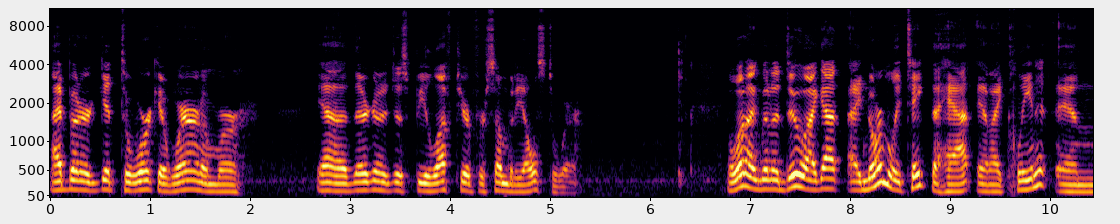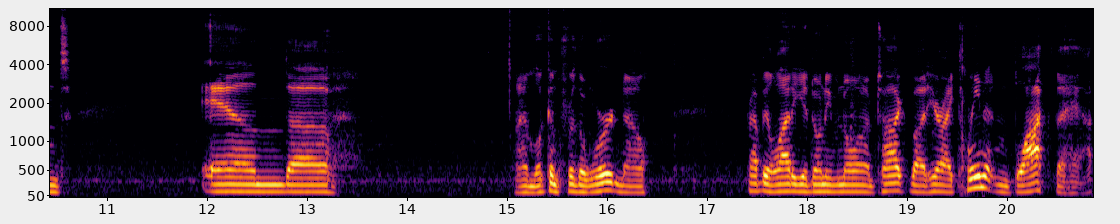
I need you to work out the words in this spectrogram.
I better get to work at wearing them, or yeah, they're going to just be left here for somebody else to wear. And what I'm going to do, I got, I normally take the hat and I clean it, and and uh, I'm looking for the word now. Probably a lot of you don't even know what I'm talking about here. I clean it and block the hat,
